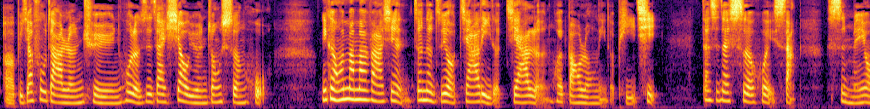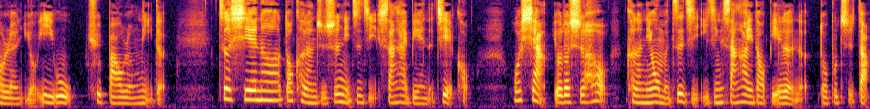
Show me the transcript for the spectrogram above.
呃比较复杂人群，或者是在校园中生活，你可能会慢慢发现，真的只有家里的家人会包容你的脾气，但是在社会上是没有人有义务。去包容你的这些呢，都可能只是你自己伤害别人的借口。我想，有的时候可能连我们自己已经伤害到别人了都不知道。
